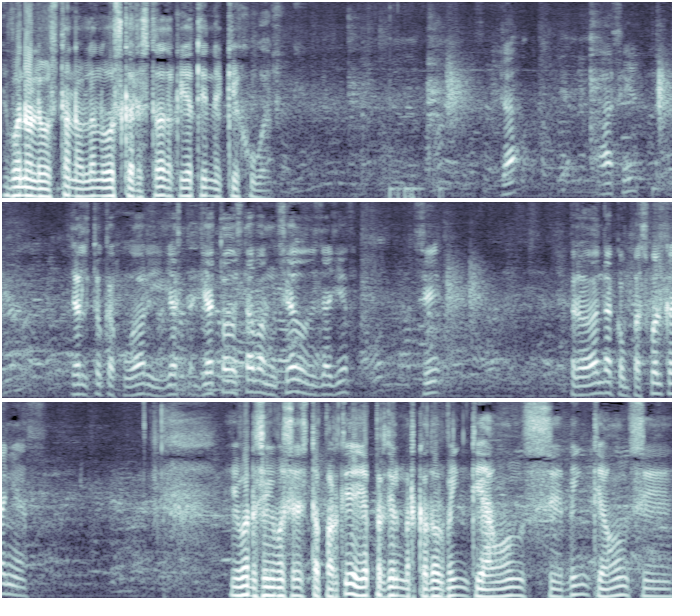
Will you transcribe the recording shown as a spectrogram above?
Y bueno, le están hablando Oscar Estrada que ya tiene que jugar. ¿Ya? Ah, sí. Ya le toca jugar y ya, está- ya todo estaba anunciado desde ayer. Sí. Pero anda con Pascual Cañas. Y bueno, seguimos en esta partida. Ya perdió el marcador 20 a 11. 20 a 11.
